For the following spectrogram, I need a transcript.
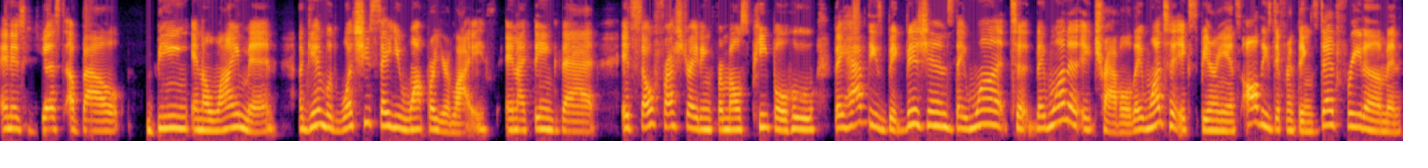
And it's just about being in alignment again with what you say you want for your life. And I think that it's so frustrating for most people who they have these big visions, they want to they want to travel, they want to experience all these different things, debt freedom and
